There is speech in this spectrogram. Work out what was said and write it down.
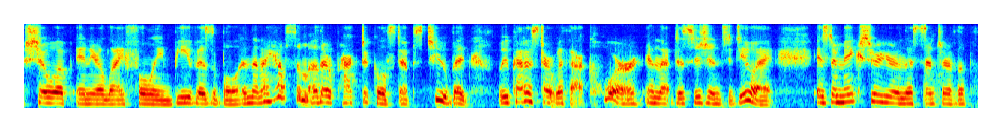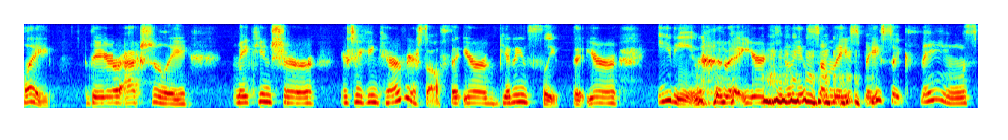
show up in your life fully and be visible. And then I have some other practical steps too, but we've got to start with that core and that decision to do it is to make sure you're in the center of the plate, that you're actually making sure you're taking care of yourself, that you're getting sleep, that you're eating, that you're doing some of these basic things,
